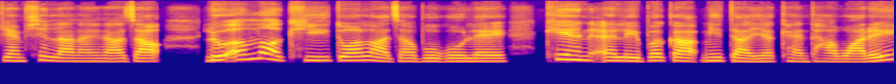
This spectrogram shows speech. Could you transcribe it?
ပြန်ဖြစ်လာနိုင်တာကြောင့်လူအမခီးသွားလာကြဖို့ကိုလည်း KNL ဘက်ကမြစ်တာရက်ခံထားပါတယ်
